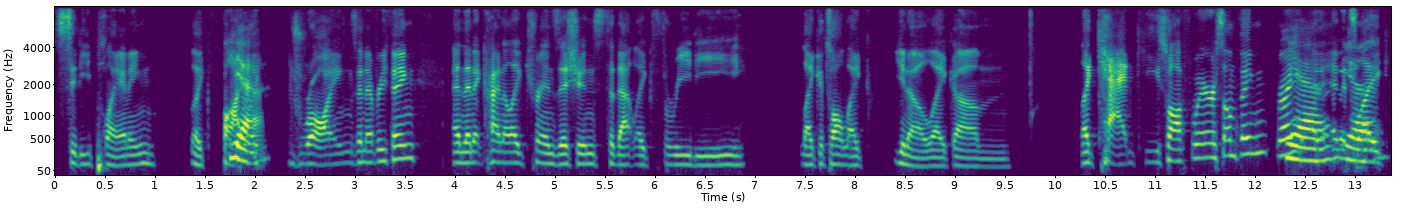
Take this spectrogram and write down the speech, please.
city planning, like, fi Yeah. like, drawings and everything, and then it kinda, like, transitions to that, like, 3D, like, it's all, like, you know, like, um, like, CAD key software or something, right? Yeah, And and it's yeah. like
